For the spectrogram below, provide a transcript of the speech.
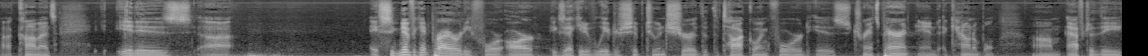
uh, comments. It is uh, a significant priority for our executive leadership to ensure that the TOC going forward is transparent and accountable. Um, after the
